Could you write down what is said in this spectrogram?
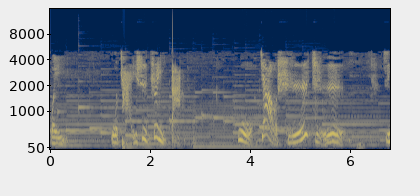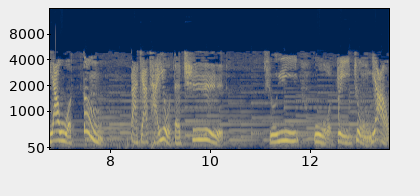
挥，我才是最大。”我叫食指，只要我动，大家才有得吃，所以我最重要。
